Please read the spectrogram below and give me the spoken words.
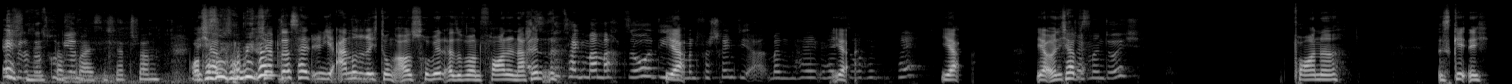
Ich Ich das nicht, das ausprobieren. weiß ich jetzt schon. Ich Brauchst du habe ich hab das halt in die andere Richtung ausprobiert, also von vorne nach Also hinten. sozusagen, man macht so, die, Ja. man verschränkt die, man hält, hält Ja. so hinten fest, Ja. Ja, und ich habe man durch. vorne. Es geht nicht.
